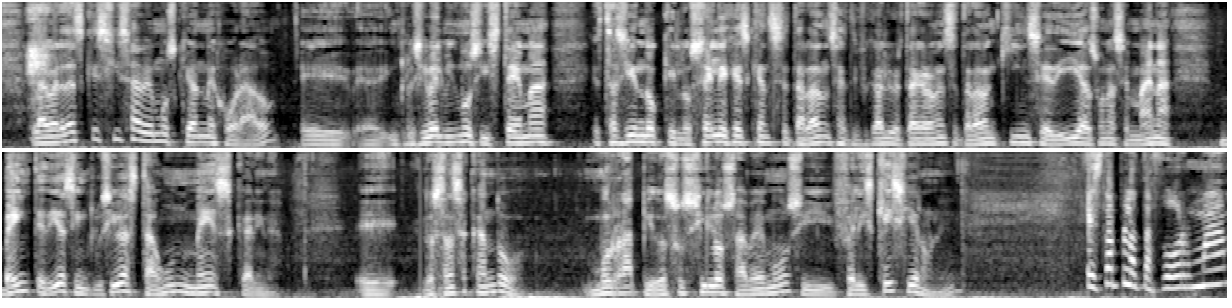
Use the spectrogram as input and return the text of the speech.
La verdad es que sí sabemos que han mejorado. eh, eh, inclusive el mismo sistema está haciendo que los LGs que antes se tardaban en certificar libertad de gravamen se tardaban 15 días, una semana, 20 días, inclusive hasta un mes, Karina. Eh, lo están sacando muy rápido, eso sí lo sabemos y feliz. ¿Qué hicieron? Eh? Esta plataforma,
